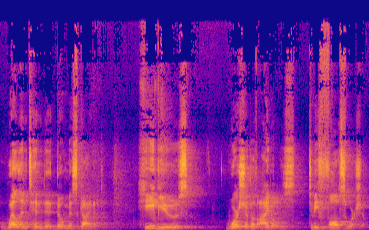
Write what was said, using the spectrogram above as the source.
well intended though misguided. He views worship of idols to be false worship.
